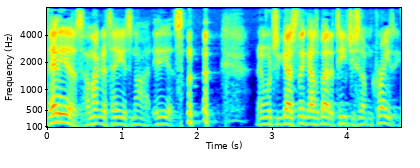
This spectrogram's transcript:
That is. I'm not going to tell you it's not. It is. and what you guys think I was about to teach you something crazy.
